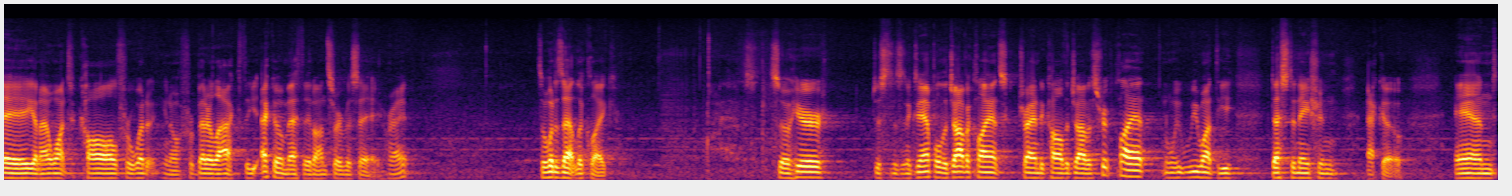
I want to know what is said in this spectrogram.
A, and I want to call for what, you know, for better lack, the echo method on service A, right? So what does that look like? So here, just as an example, the Java client's trying to call the JavaScript client, and we, we want the destination echo. And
